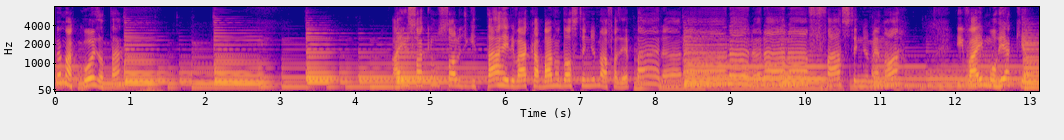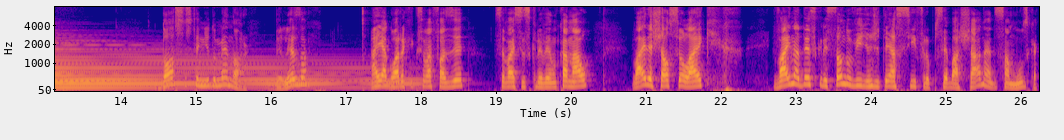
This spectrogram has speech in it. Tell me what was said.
Mesma coisa, tá? Aí só que o solo de guitarra ele vai acabar no Dó sustenido menor, fazer Fá sustenido menor e vai morrer aqui, ó. Dó sustenido menor, beleza? Aí agora o que, que você vai fazer? Você vai se inscrever no canal vai deixar o seu like, vai na descrição do vídeo onde tem a cifra para você baixar, né, dessa música,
